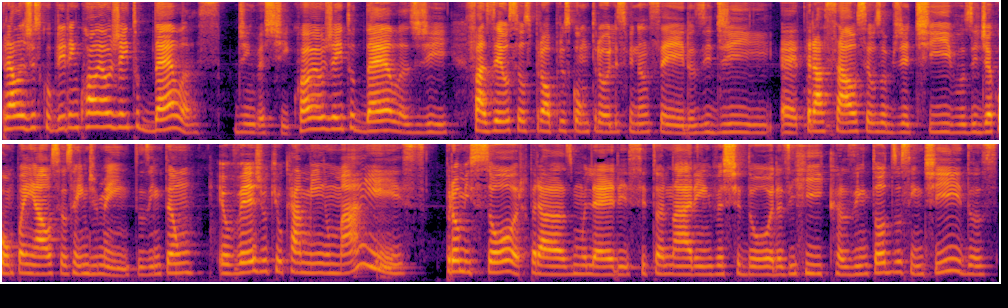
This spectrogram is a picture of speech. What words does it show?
para elas descobrirem qual é o jeito delas de investir, qual é o jeito delas de fazer os seus próprios controles financeiros e de é, traçar os seus objetivos e de acompanhar os seus rendimentos. Então, eu vejo que o caminho mais promissor para as mulheres se tornarem investidoras e ricas em todos os sentidos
